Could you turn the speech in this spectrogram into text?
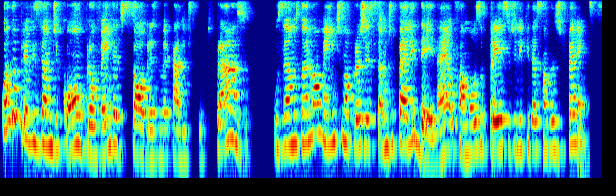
Quando a previsão de compra ou venda de sobras no mercado de curto prazo, usamos normalmente uma projeção de PLD, né, o famoso preço de liquidação das diferenças.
